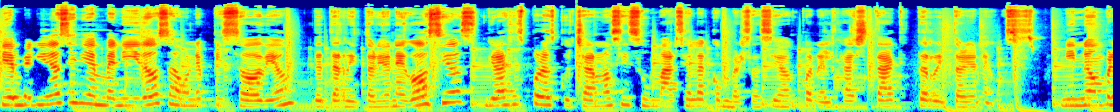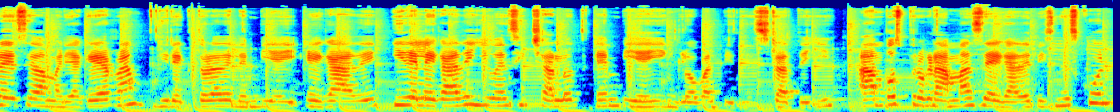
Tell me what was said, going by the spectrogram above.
Bienvenidas y bienvenidos a un episodio de Territorio Negocios. Gracias por escucharnos y sumarse a la conversación con el hashtag Territorio Negocios. Mi nombre es Eva María Guerra, directora del MBA EGADE y delegada de UNC Charlotte MBA in Global Business Strategy, ambos programas de EGADE Business School.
